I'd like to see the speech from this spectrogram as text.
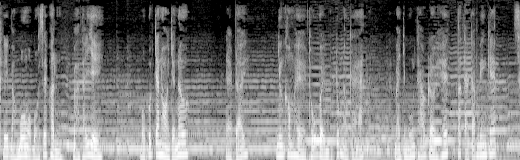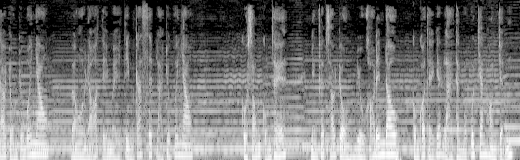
Khi bạn mua một bộ xếp hình, bạn thấy gì? Một bức tranh hoàn chỉnh ư? Đẹp đấy, nhưng không hề thú vị một chút nào cả. Bạn chỉ muốn tháo rời hết tất cả các miếng ghép, xáo trộn chúng với nhau và ngồi đó tỉ mỉ tìm cách xếp lại chúng với nhau. Cuộc sống cũng thế, những phép xáo trộn dù khó đến đâu cũng có thể ghép lại thành một bức tranh hoàn chỉnh.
